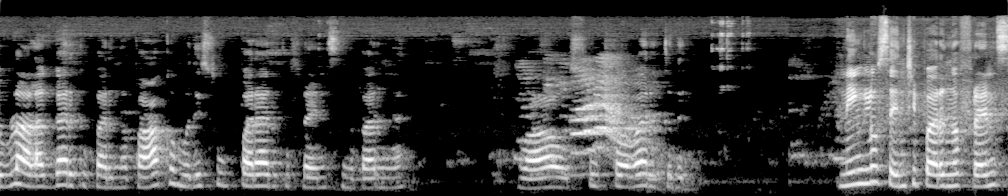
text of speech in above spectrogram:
எவ்வளோ அழகாக இருக்குது பாருங்கள் பார்க்கும்போதே சூப்பராக இருக்குது ஃப்ரெண்ட்ஸ் இங்கே பாருங்கள் வாவ் சூப்பராக இருக்குது. நீங்களும் செஞ்சு பாருங்கள் ஃப்ரெண்ட்ஸ்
